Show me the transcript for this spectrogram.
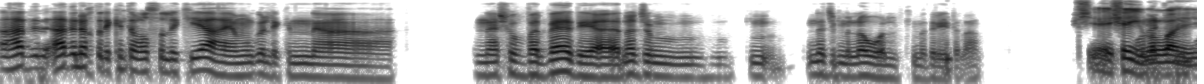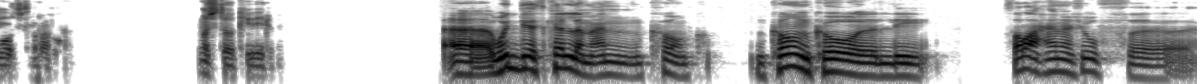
هذه هذه النقطة اللي كنت بوصل لك إياها يوم أقول لك إن إن أشوف فالفيردي نجم نجم الأول في مدريد الآن. شيء والله مستوى كبير. آه ودي أتكلم عن نكونكو. نكونكو اللي صراحة أنا أشوف آه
